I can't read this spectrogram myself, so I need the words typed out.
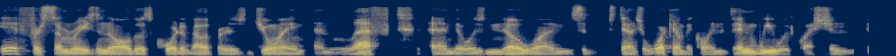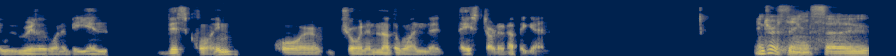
if for some reason all those core developers joined and left and there was no one substantial working on Bitcoin, then we would question, do we really want to be in this coin or join another one that they started up again? Interesting. So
